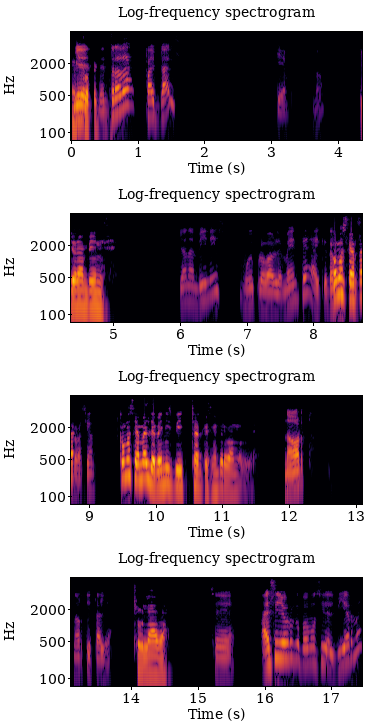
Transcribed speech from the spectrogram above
Es Miren, correcto. de entrada, Five Guys. Siempre, ¿no? Joran Beans. John and Beanies, muy probablemente. Hay que ¿Cómo dar se llama? ¿Cómo se llama el de Venice Beach al que siempre vamos, güey? North, Norte Italia. Chulada. Sí. A ese yo creo que podemos ir el viernes.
